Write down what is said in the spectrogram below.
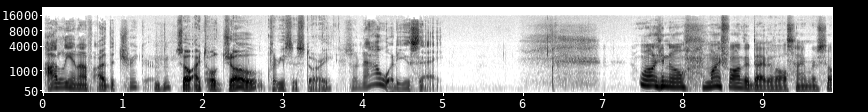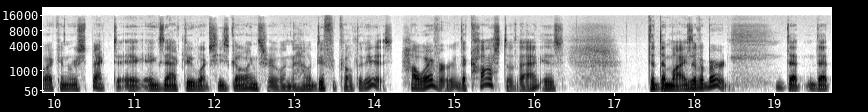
oddly enough, are the trigger. Mm-hmm. So I told Joe Clarice's story. So now, what do you say? Well, you know, my father died of Alzheimer's, so I can respect exactly what she's going through and how difficult it is. However, the cost of that is the demise of a bird. That that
